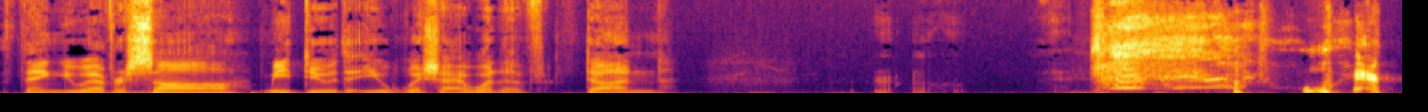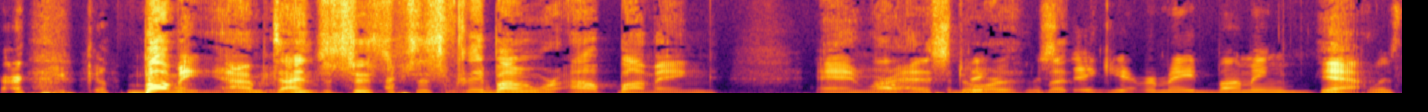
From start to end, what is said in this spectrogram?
thing you ever saw me do that you wish I would have done? Where are you going? Bumming. I'm, I'm specifically bumming. We're out bumming, and we're oh, at a store. Oh, The biggest Let- mistake you ever made bumming? Yeah. was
